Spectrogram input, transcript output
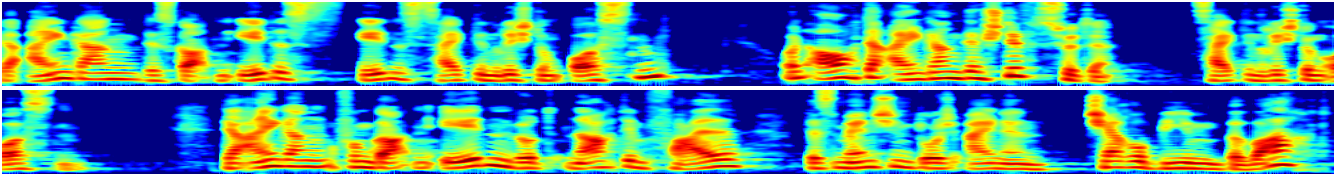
der Eingang des Garten Edens, Edens zeigt in Richtung Osten und auch der Eingang der Stiftshütte zeigt in Richtung Osten. Der Eingang vom Garten Eden wird nach dem Fall des Menschen durch einen Cherubim bewacht.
